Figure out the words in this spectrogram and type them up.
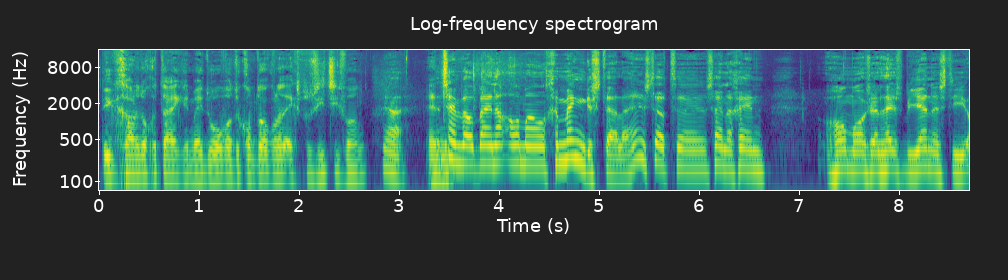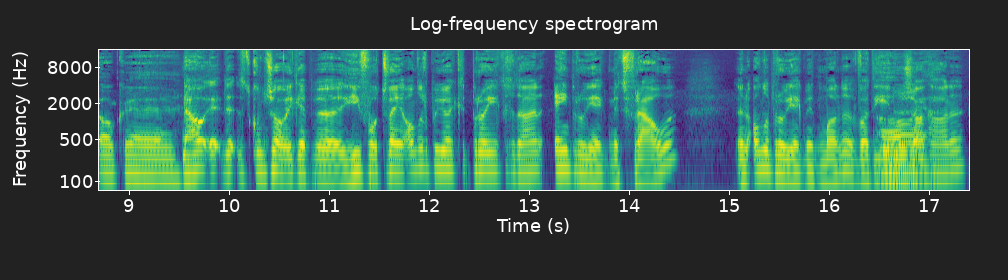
ik, ga er nog een tijdje mee door, want er komt ook wel een expositie van. Ja. En... Het zijn wel bijna allemaal gemengde stellen. Hè? Is dat, zijn er geen homo's en lesbiennes die ook... Uh... Nou, het komt zo. Ik heb uh, hiervoor twee andere projecten, projecten gedaan. Eén project met vrouwen. Een ander project met mannen, wat die oh, in hun zak ja. hadden.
